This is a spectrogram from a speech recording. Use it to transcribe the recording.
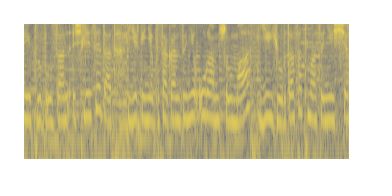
Айыплы булзан ішлесе дат. Ергене пысаганзыне урам жылма, е юрта сатмасы неші.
